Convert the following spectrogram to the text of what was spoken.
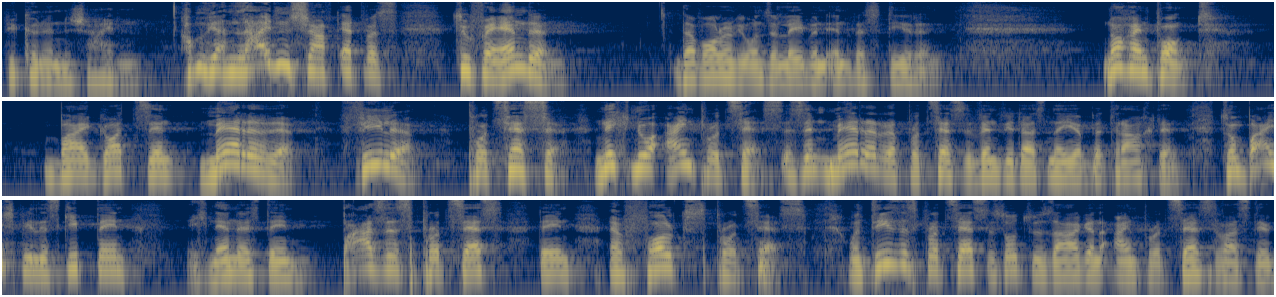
Wir können entscheiden. Haben wir eine Leidenschaft, etwas zu verändern? Da wollen wir unser Leben investieren. Noch ein Punkt. Bei Gott sind mehrere, viele Prozesse, nicht nur ein Prozess. Es sind mehrere Prozesse, wenn wir das näher betrachten. Zum Beispiel, es gibt den, ich nenne es den Basisprozess, den Erfolgsprozess. Und dieses Prozess ist sozusagen ein Prozess, was der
